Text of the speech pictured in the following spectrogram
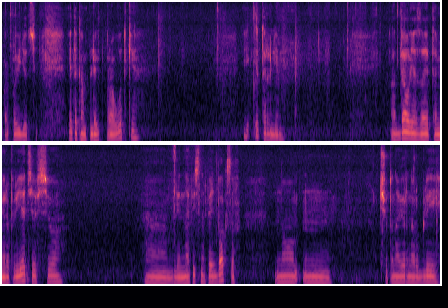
как поведется. Это комплект проводки. И это реле. Отдал я за это мероприятие все. А, блин, написано 5 баксов. Но что-то, наверное, рублей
